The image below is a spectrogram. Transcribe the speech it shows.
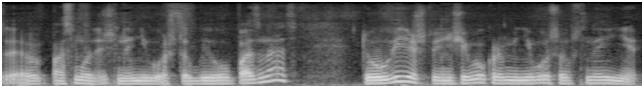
э, посмотришь на него, чтобы его познать, то увидишь, что ничего кроме него, собственно, и нет.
